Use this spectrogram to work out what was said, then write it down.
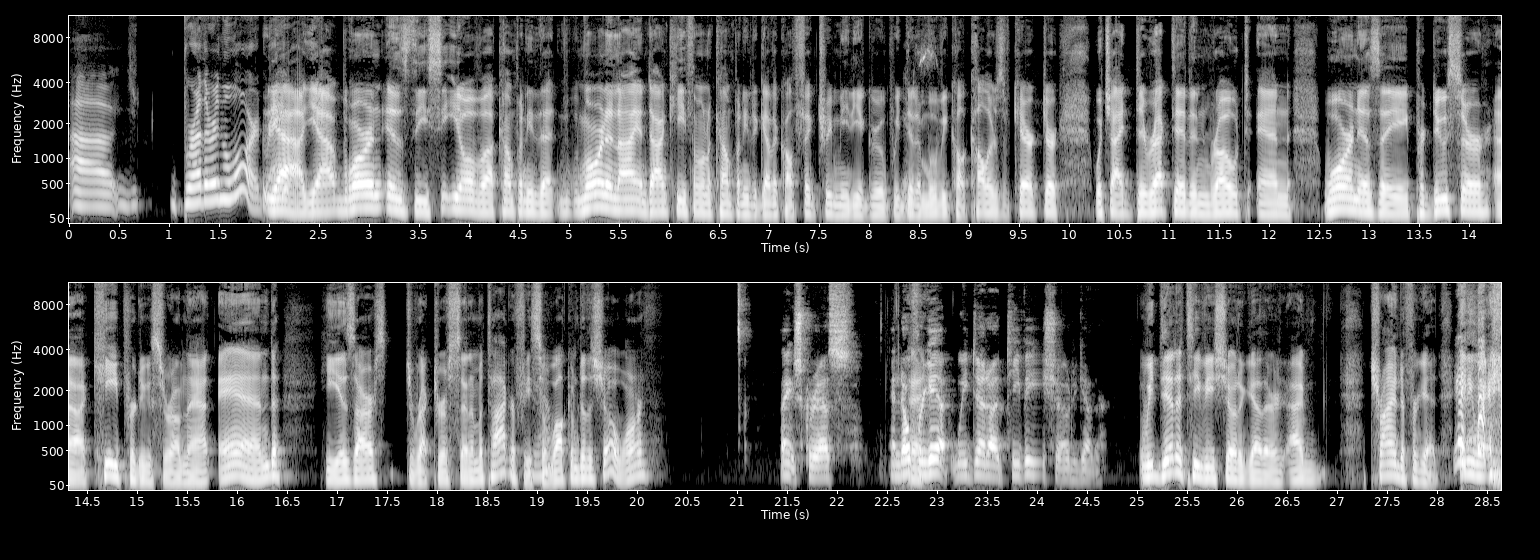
Uh, brother in the Lord, right? Yeah, yeah. Warren is the CEO of a company that Warren and I and Don Keith own a company together called Fig Tree Media Group. We did a movie called Colors of Character, which I directed and wrote. And Warren is a producer, uh, key producer on that, and he is our director of cinematography. So, welcome to the show, Warren. Thanks, Chris. And don't Hey. forget, we did a TV show together. We did a TV show together. I'm trying to forget. Anyway,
